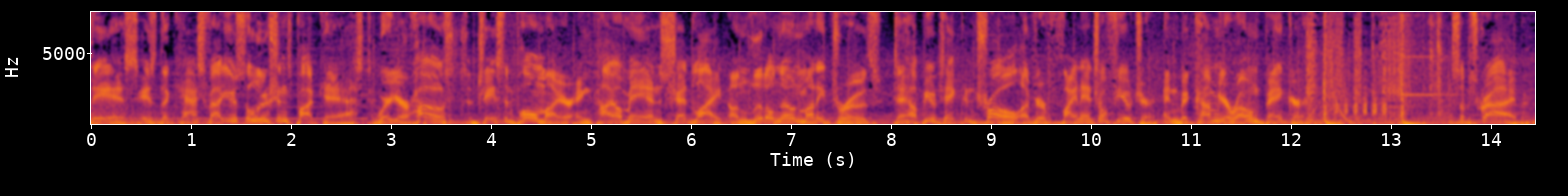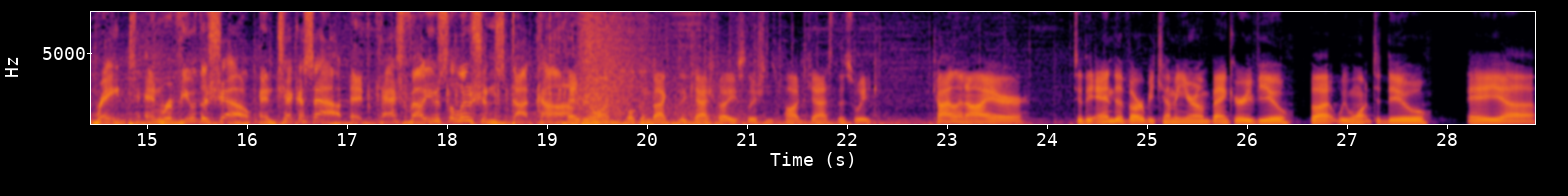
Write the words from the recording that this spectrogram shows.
This is the Cash Value Solutions Podcast, where your hosts, Jason Pohlmeier and Kyle Mans, shed light on little known money truths to help you take control of your financial future and become your own banker. Subscribe, rate, and review the show, and check us out at cashvaluesolutions.com. Hey everyone, welcome back to the Cash Value Solutions podcast this week. Kyle and I are to the end of our Becoming Your Own Banker review, but we want to do a uh,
